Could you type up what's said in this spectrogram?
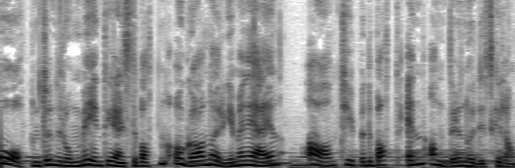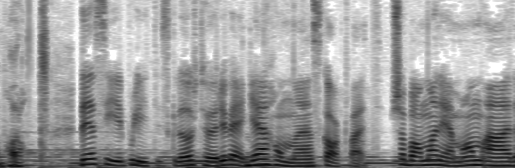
åpnet hun rommet i integreringsdebatten og ga Norge, mener jeg, en annen type debatt enn andre nordiske land har hatt. Det sier politisk redaktør i VG, Hanne Skartveit. Shabana Rehman er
